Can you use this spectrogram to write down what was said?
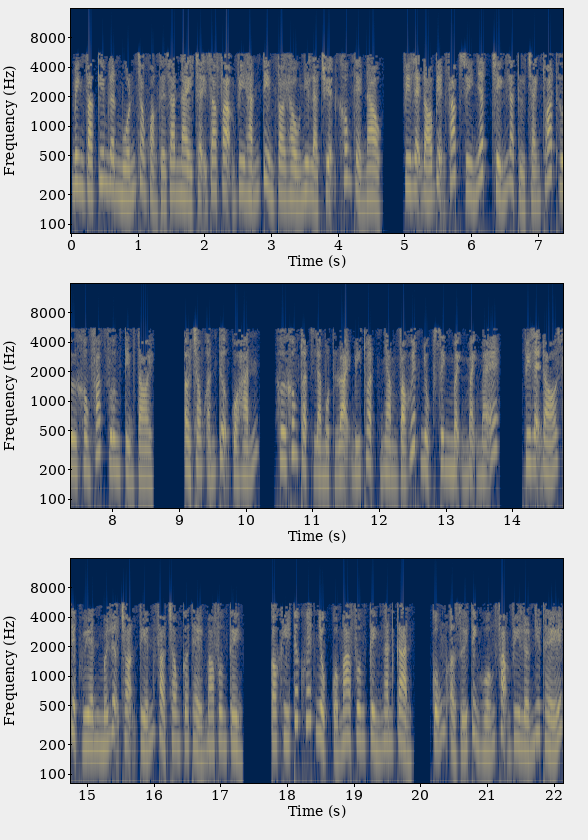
mình và Kim Lân muốn trong khoảng thời gian này chạy ra phạm vi hắn tìm tòi hầu như là chuyện không thể nào, vì lẽ đó biện pháp duy nhất chính là thử tránh thoát hư không pháp vương tìm tòi. Ở trong ấn tượng của hắn, hư không thuật là một loại bí thuật nhằm vào huyết nhục sinh mệnh mạnh mẽ, vì lẽ đó Diệp Huyền mới lựa chọn tiến vào trong cơ thể ma vương kình. Có khí tức huyết nhục của ma vương kình ngăn cản, cũng ở dưới tình huống phạm vi lớn như thế,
